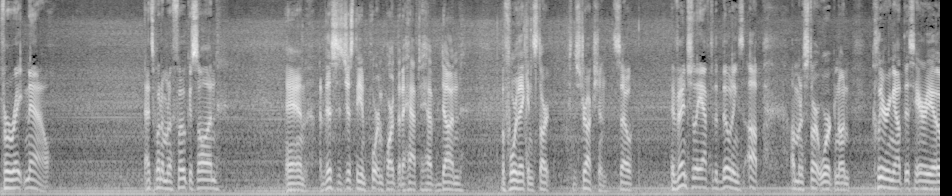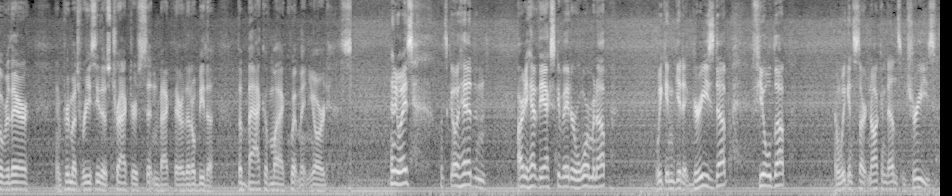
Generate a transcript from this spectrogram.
for right now. That's what I'm gonna focus on. And this is just the important part that I have to have done before they can start construction. So eventually after the building's up, I'm gonna start working on clearing out this area over there and pretty much where you see those tractors sitting back there, that'll be the, the back of my equipment yard. Anyways, let's go ahead and already have the excavator warming up. We can get it greased up, fueled up, and we can start knocking down some trees.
